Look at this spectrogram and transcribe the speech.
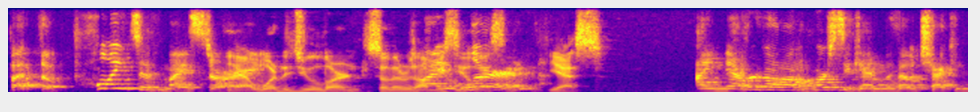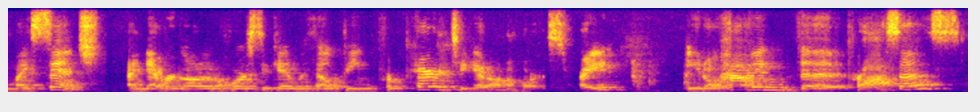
But the point of my story. Yeah, what did you learn? So there was obviously I a lesson. learned. Yes. I never got on a horse again without checking my cinch. I never got on a horse again without being prepared to get on a horse, right? You know, having the process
